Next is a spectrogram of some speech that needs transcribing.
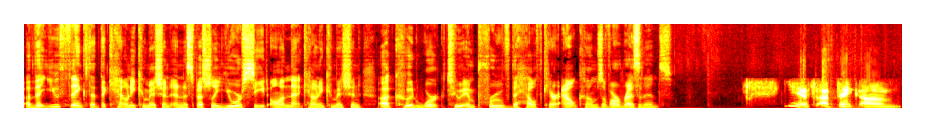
uh, that you think that the county commission, and especially your seat on that county commission, uh, could work to improve the healthcare outcomes of our residents? Yes, I think um,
